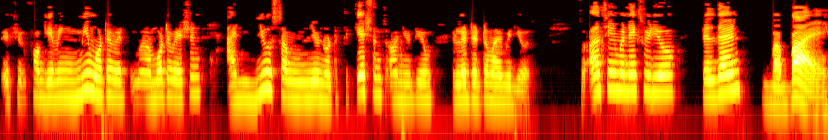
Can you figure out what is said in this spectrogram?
if you for giving me motivate uh, motivation and use some new notifications on youtube related to my videos. So i'll see you in my next video. Till then bye bye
